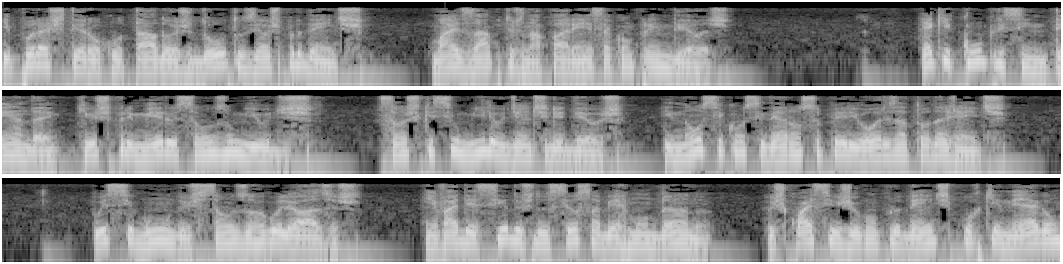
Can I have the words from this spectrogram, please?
e por as ter ocultado aos doutos e aos prudentes, mais aptos na aparência a compreendê-las. É que cumpre se entenda que os primeiros são os humildes, são os que se humilham diante de Deus e não se consideram superiores a toda a gente. Os segundos são os orgulhosos, envaidecidos do seu saber mundano, os quais se julgam prudentes porque negam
